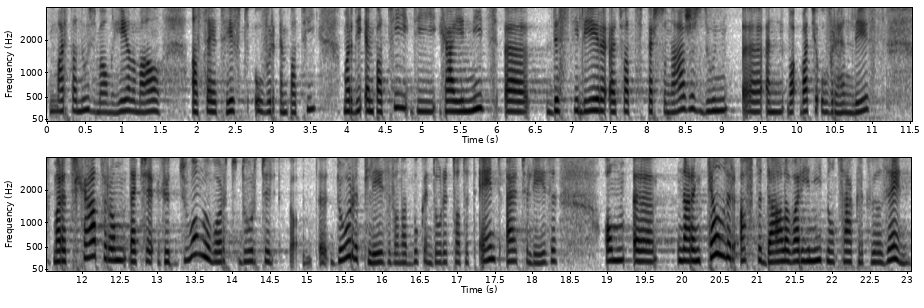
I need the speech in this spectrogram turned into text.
Marta Noesbaum helemaal als zij het heeft over empathie. Maar die empathie die ga je niet eh, destilleren uit wat personages doen eh, en wat, wat je over hen leest. Maar het gaat erom dat je gedwongen wordt door, te, eh, door het lezen van dat boek en door het tot het eind uit te lezen, om eh, naar een kelder af te dalen waar je niet noodzakelijk wil zijn.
